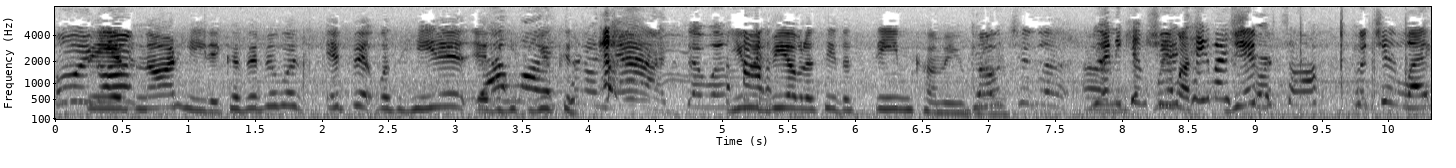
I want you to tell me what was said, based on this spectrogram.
Oh my See, god. it's not heated because if it was if it was heated, it, you, you I could turn on that. So when you would be able to see the steam coming Go from. to the. Um, Auntie Kim, should wait, I take my Dip- shorts off? Put your leg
